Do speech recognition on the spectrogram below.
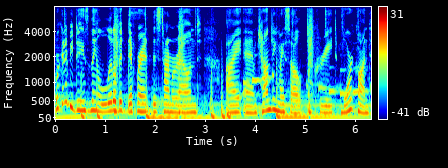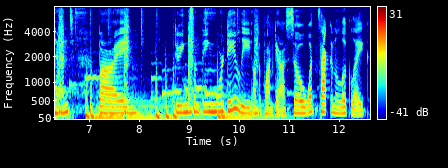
We're going to be doing something a little bit different this time around. I am challenging myself to create more content by doing something more daily on the podcast. So, what's that going to look like?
